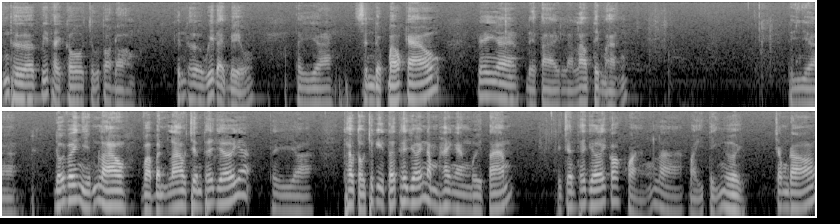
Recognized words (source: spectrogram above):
kính thưa quý thầy cô chủ tọa đoàn, kính thưa quý đại biểu, thì à, xin được báo cáo cái à, đề tài là lao tiềm ẩn. Thì à, đối với nhiễm lao và bệnh lao trên thế giới á, thì à, theo Tổ chức Y tế Thế giới năm 2018 thì trên thế giới có khoảng là 7 tỷ người, trong đó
